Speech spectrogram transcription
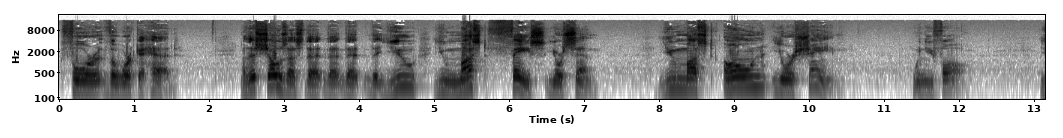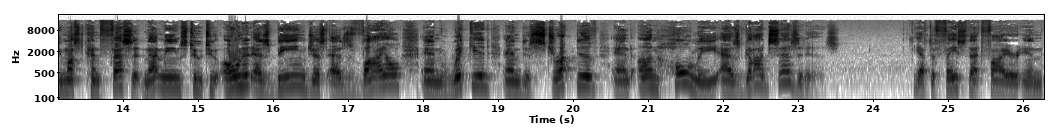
for the work ahead. Now, this shows us that, that, that, that you, you must face your sin. You must own your shame when you fall. You must confess it. And that means to, to own it as being just as vile and wicked and destructive and unholy as God says it is. You have to face that fire in,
